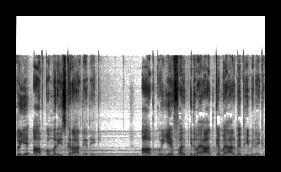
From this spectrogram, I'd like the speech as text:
तो ये आपको मरीज़ करार दे देगी। आपको ये फ़र्क इदवायात के मैार में भी मिलेगा।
